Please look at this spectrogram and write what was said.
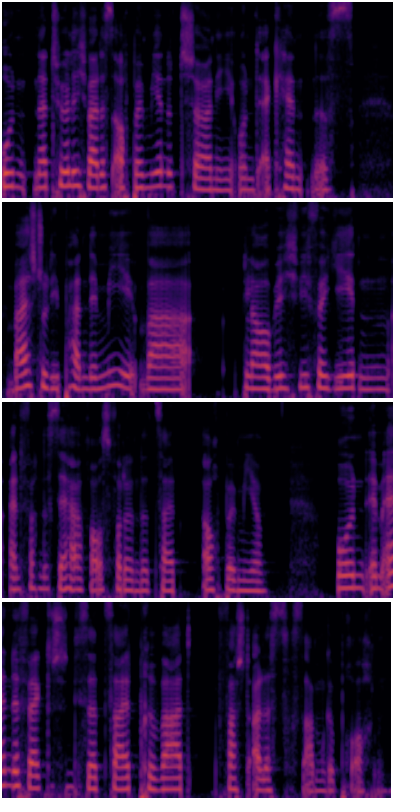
Und natürlich war das auch bei mir eine Journey und Erkenntnis weißt du, die Pandemie war, glaube ich, wie für jeden einfach eine sehr herausfordernde Zeit, auch bei mir. Und im Endeffekt ist in dieser Zeit privat fast alles zusammengebrochen.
